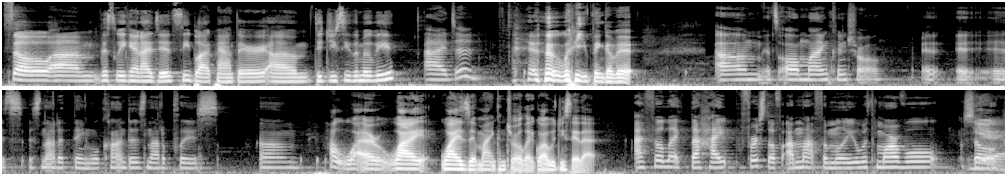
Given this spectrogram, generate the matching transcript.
so um, this weekend, I did see Black Panther. Um, did you see the movie? I did. what do you think of it? Um, it's all mind control. It, it, it's it's not a thing. Wakanda is not a place. Um, How why why why is it mind control? Like why would you say that? I feel like the hype. First off, I'm not familiar with Marvel, so yeah,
